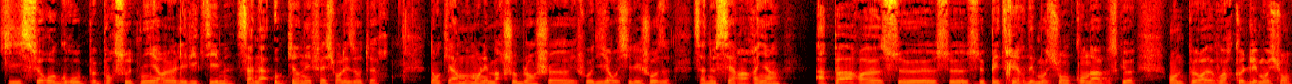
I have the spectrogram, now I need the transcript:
qui se regroupent pour soutenir euh, les victimes. Ça n'a aucun effet sur les auteurs. Donc a un moment, les marches blanches, euh, il faut dire aussi les choses. Ça ne sert à rien à part euh, se, pétrir d'émotions qu'on a, parce qu'on ne peut avoir que de l'émotion.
